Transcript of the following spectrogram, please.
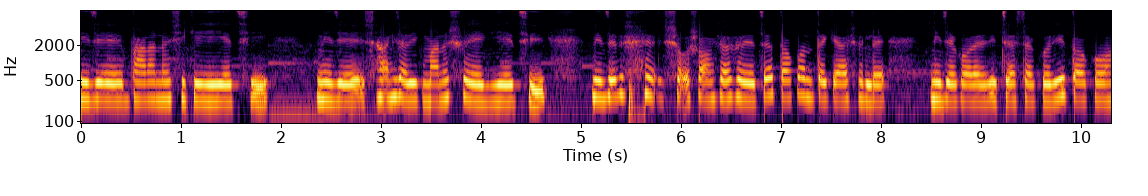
নিজে বানানো শিখে গিয়েছি, নিজে সাংসারিক মানুষ হয়ে গিয়েছি, নিজের সংসার হয়েছে, তখন থেকে আসলে নিজে করারই চেষ্টা করি। তখন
